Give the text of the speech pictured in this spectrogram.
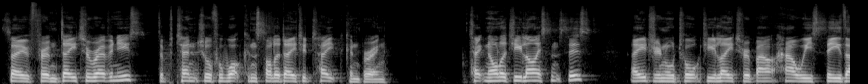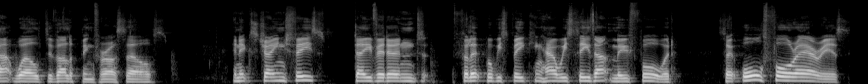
So, from data revenues, the potential for what consolidated tape can bring, technology licenses. Adrian will talk to you later about how we see that world developing for ourselves. In exchange fees, David and Philip will be speaking how we see that move forward. So, all four areas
